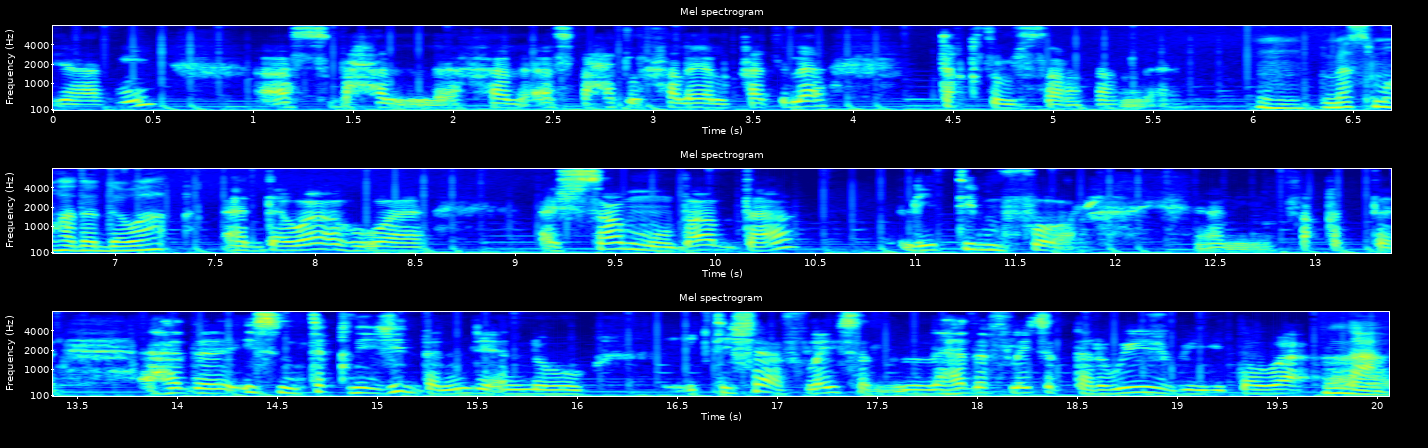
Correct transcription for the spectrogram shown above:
يعني أصبح الخل... أصبحت الخلايا القاتلة تقتل السرطان الآن. ما اسم هذا الدواء؟ الدواء هو أجسام مضادة لتيم فور. يعني فقط هذا اسم تقني جدا لأنه اكتشاف ليس الهدف ليس الترويج بدواء. نعم.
